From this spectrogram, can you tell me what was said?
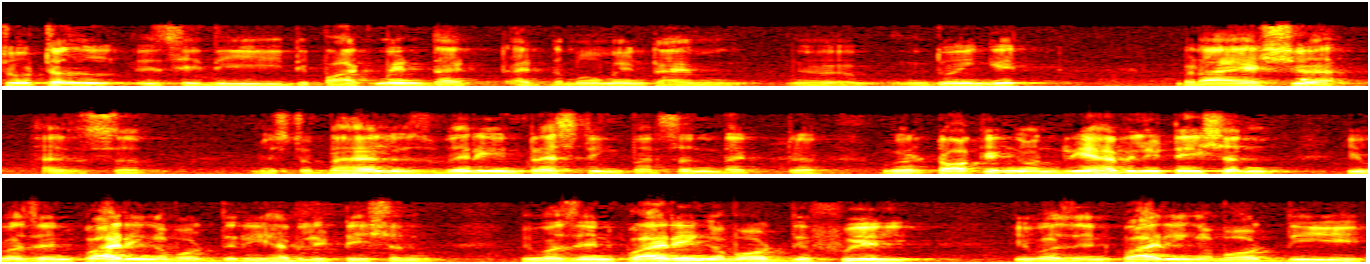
total, you see, the department that at the moment I'm uh, doing it, but I assure, as uh, Mr. Bahl is a very interesting person that uh, we are talking on rehabilitation, he was inquiring about the rehabilitation, he was inquiring about the fuel, he was inquiring about the,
